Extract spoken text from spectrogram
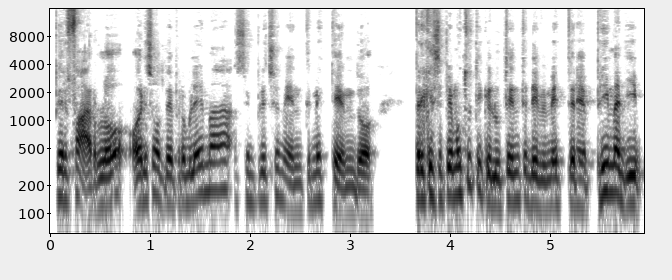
per farlo, ho risolto il problema semplicemente mettendo, perché sappiamo tutti che l'utente deve mettere, prima di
